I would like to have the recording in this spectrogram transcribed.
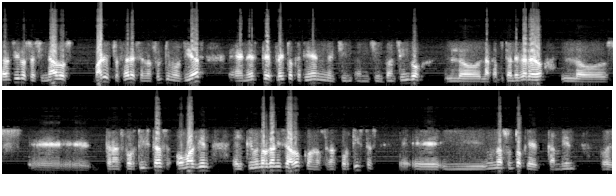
han sido asesinados, varios choferes en los últimos días, en este pleito que tienen en, Chilpancingo, la capital de Guerrero, los eh, transportistas, o más bien el crimen organizado con los transportistas. Eh, eh, y un asunto que también, pues,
